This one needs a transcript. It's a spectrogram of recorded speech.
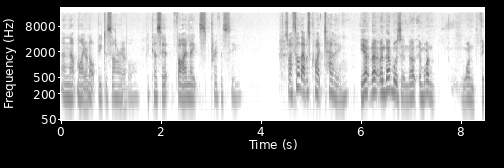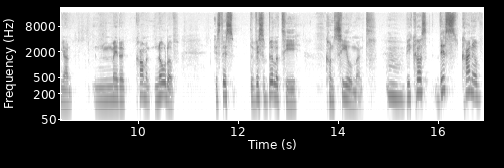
and that might Yeah. not be desirable because it violates privacy. So I thought that was quite telling. Yeah, that, and that was another, and one one thing I made a comment note of is this the visibility concealment because this kind of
